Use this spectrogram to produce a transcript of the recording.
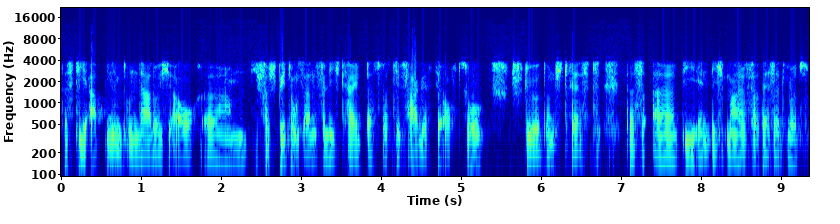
dass die abnimmt und dadurch auch ähm, die Verspätungsanfälligkeit, das, was die Fahrgäste Fahrgäste oft so stört und stresst, dass äh, die endlich mal verbessert wird.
